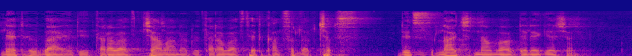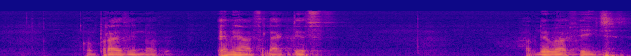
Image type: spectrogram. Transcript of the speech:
led by the Taraba chairman of the Taraba State Council of Chiefs. This large number of delegation comprising of emirs like this have never faced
